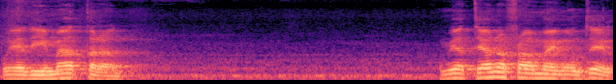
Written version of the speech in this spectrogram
På EDI-mätaren. Kom jättegärna fram en gång till.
